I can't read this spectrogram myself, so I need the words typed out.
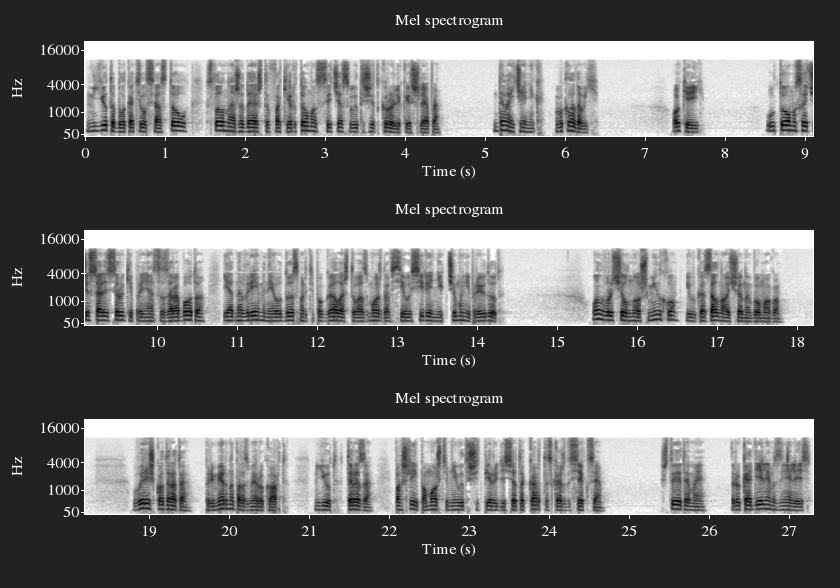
Ньют облокотился о стол, словно ожидая, что факир Томас сейчас вытащит кролика из шляпы. «Давай, чайник, выкладывай». «Окей», у Томаса чесались руки приняться за работу, и одновременно его до смерти пугало, что, возможно, все усилия ни к чему не приведут. Он вручил нож Минху и указал на вощеную бумагу. «Вырежь квадрата, примерно по размеру карт. Ньют, Тереза, пошли, поможете мне вытащить первый десяток карт из каждой секции». «Что это мы? Рукоделием занялись?»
